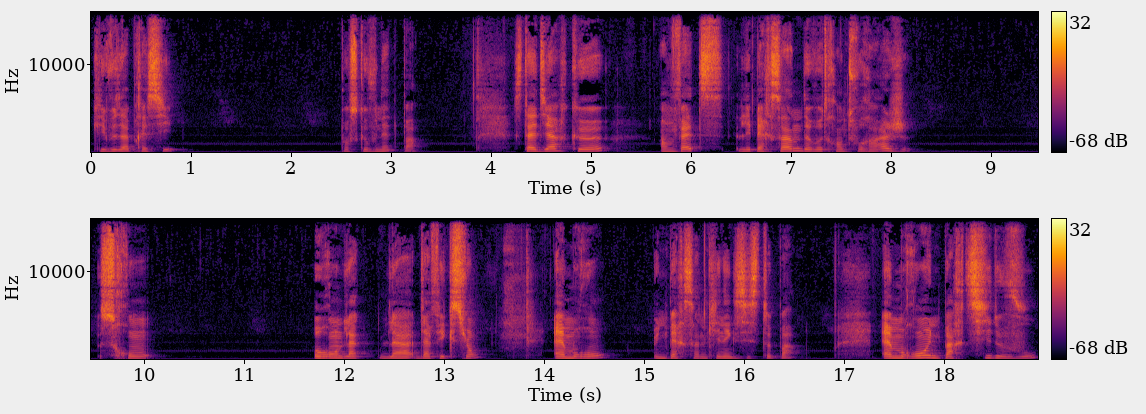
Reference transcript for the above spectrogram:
qui vous apprécient pour ce que vous n'êtes pas. C'est-à-dire que, en fait, les personnes de votre entourage auront de l'affection, aimeront une personne qui n'existe pas, aimeront une partie de vous,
